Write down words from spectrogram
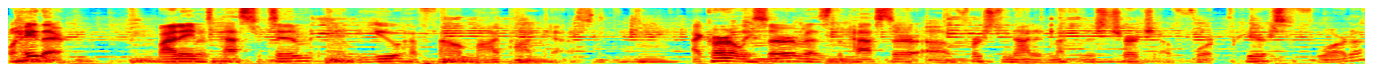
Well, hey there. My name is Pastor Tim, and you have found my podcast. I currently serve as the pastor of First United Methodist Church of Fort Pierce, Florida,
